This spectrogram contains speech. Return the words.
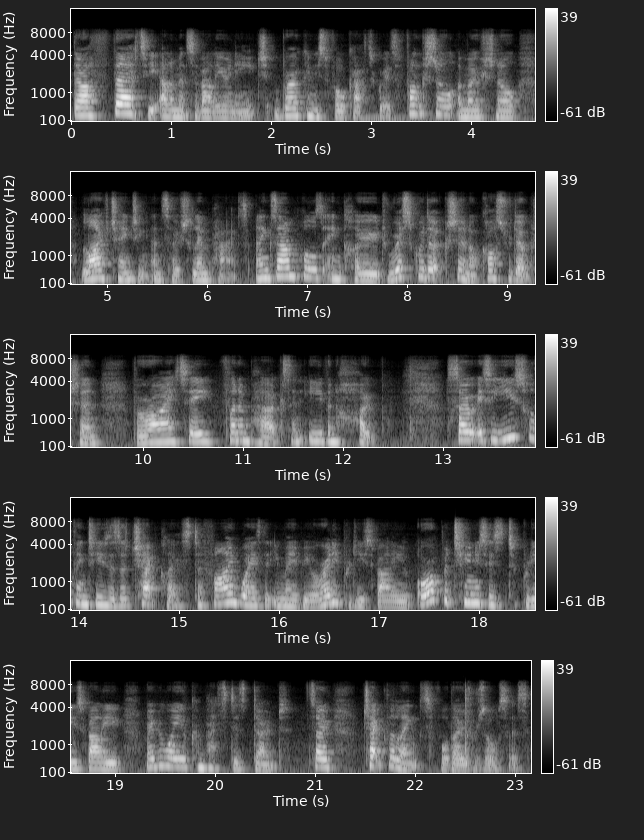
There are 30 elements of value in each, broken into four categories functional, emotional, life changing, and social impact. And examples include risk reduction or cost reduction, variety, fun and perks, and even hope. So it's a useful thing to use as a checklist to find ways that you maybe already produce value or opportunities to produce value maybe where your competitors don't. So check the links for those resources.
